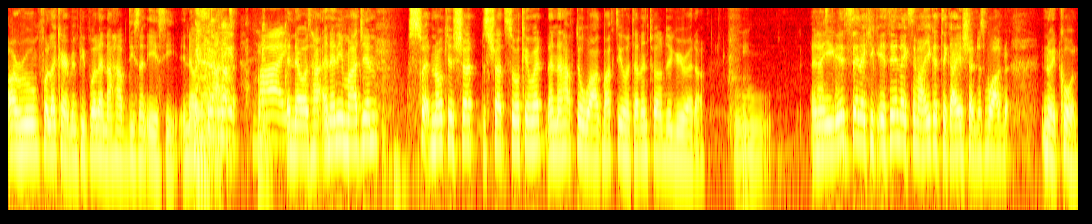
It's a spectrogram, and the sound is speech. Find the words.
a room full of Caribbean people and not have decent AC. And there was hot, Bye. and there was hot. And then imagine sweating out your shirt, shirt soaking wet, and then have to walk back to your hotel in twelve degree weather. And then That's you, it's saying like you, it's saying like some you could take out your shirt and just walk. No, it cold.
